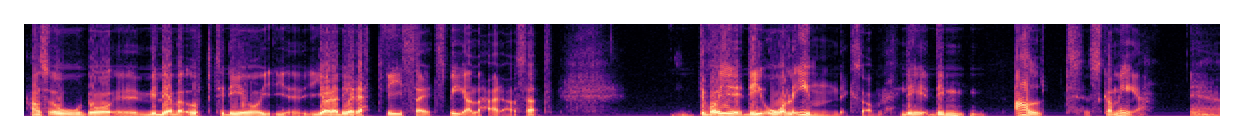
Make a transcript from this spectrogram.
hans ord och eh, vill leva upp till det och göra det rättvisa i ett spel här. Alltså att det, var ju, det är all in liksom. Det, det, allt ska med. Mm. Eh,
